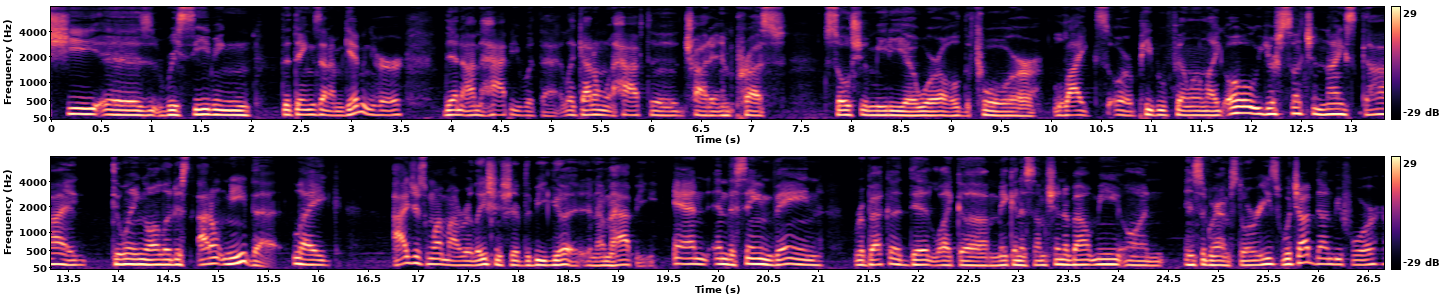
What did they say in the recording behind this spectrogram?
she is receiving the things that I'm giving her, then I'm happy with that. Like I don't have to try to impress social media world for likes or people feeling like, "Oh, you're such a nice guy doing all of this." I don't need that. Like I just want my relationship to be good and I'm happy. And in the same vein, Rebecca did like a make an assumption about me on Instagram stories, which I've done before.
